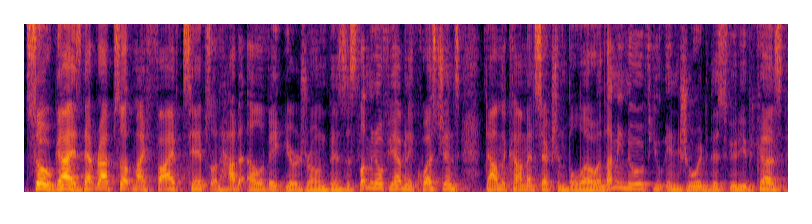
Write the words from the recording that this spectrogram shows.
So guys, that wraps up my five tips on how to elevate your drone business. Let me know if you have any questions down in the comment section below and let me know if you enjoyed this video because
